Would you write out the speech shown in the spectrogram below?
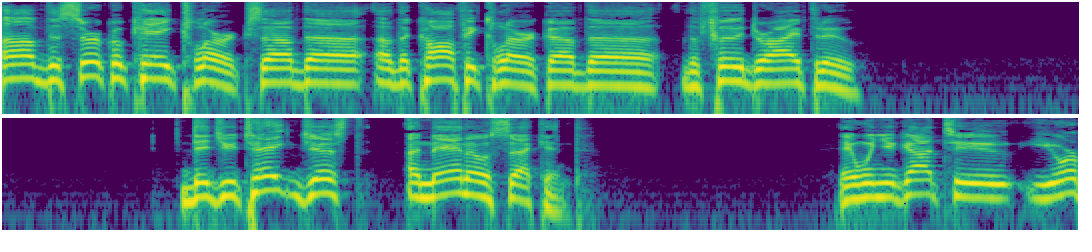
of the Circle K clerks, of the of the coffee clerk, of the the food drive-through? Did you take just a nanosecond? And when you got to your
